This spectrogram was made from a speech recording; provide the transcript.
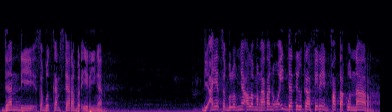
Dan disebutkan secara beriringan. Di ayat sebelumnya Allah mengatakan uiddatil kafirin fatakun nar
